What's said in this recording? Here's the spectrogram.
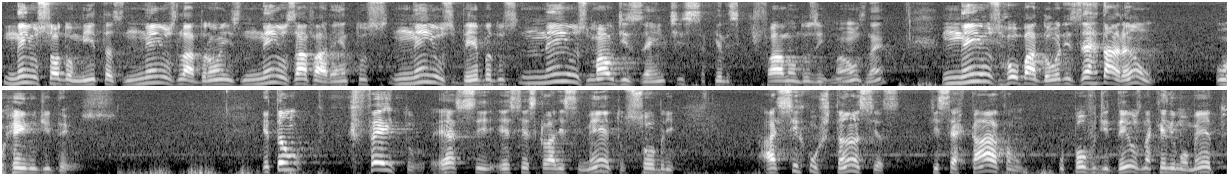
nem os sodomitas, nem os ladrões, nem os avarentos, nem os bêbados, nem os maldizentes, aqueles que falam dos irmãos, né? Nem os roubadores herdarão o reino de Deus. Então, feito esse, esse esclarecimento sobre as circunstâncias que cercavam o povo de Deus naquele momento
